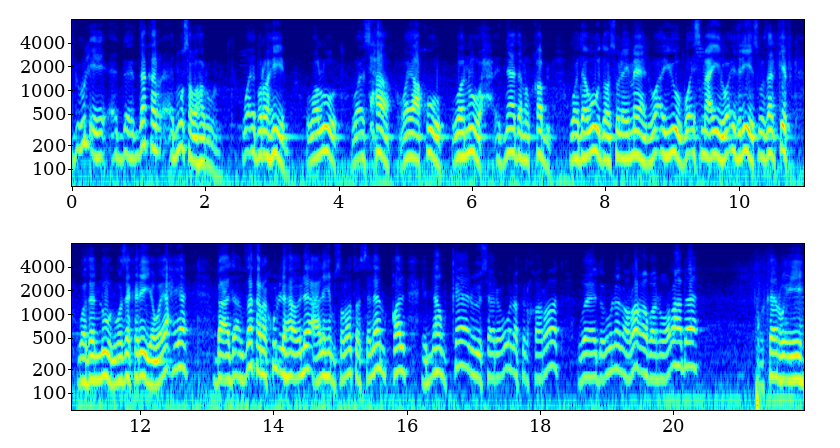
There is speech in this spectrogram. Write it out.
بيقول إيه؟ ذكر موسى وهارون. وإبراهيم ولوط وإسحاق ويعقوب ونوح إذ نادى من قبل وداود وسليمان وأيوب وإسماعيل وإدريس وذا الكفل وذا النون وزكريا ويحيى. بعد أن ذكر كل هؤلاء عليهم الصلاة والسلام قال إنهم كانوا يسارعون في الخيرات ويدعوننا رغبا ورهبا. وكانوا إيه؟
